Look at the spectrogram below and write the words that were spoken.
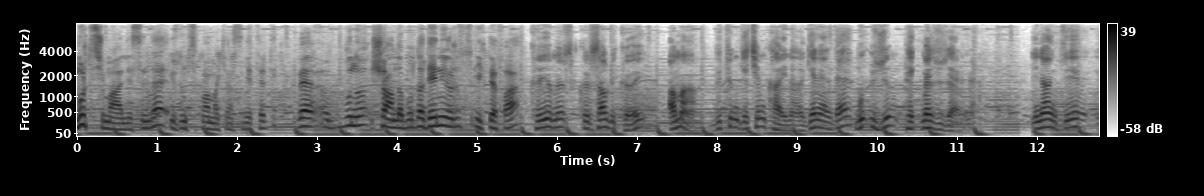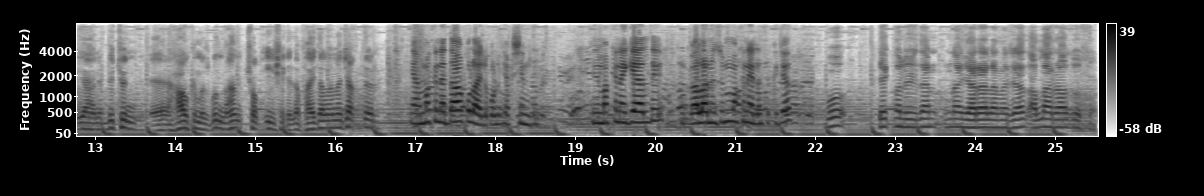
Murtçı mahallesinde üzüm sıkma makinesi getirdik ve bunu şu anda burada deniyoruz ilk defa. Köyümüz kırsal bir köy ama bütün geçim kaynağı genelde bu üzüm pekmez üzerine. İnan ki yani bütün e, halkımız bundan çok iyi şekilde faydalanacaktır. Yani makine daha kolaylık olacak şimdi. Şimdi makine geldi. Kalan üzümü makineyle sıkacağız. Bu teknolojiden bundan yararlanacağız. Allah razı olsun.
